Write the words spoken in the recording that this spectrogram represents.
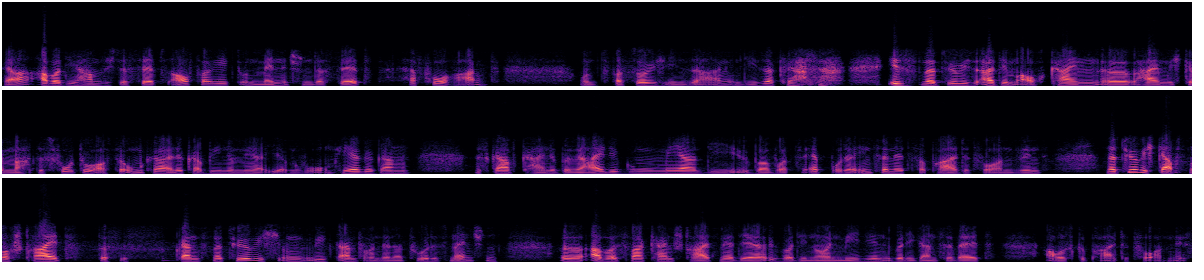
Ja, aber die haben sich das selbst auferlegt und managen das selbst hervorragend. Und was soll ich Ihnen sagen? In dieser Klasse ist natürlich seitdem auch kein äh, heimlich gemachtes Foto aus der Umkleidekabine mehr irgendwo umhergegangen. Es gab keine Beleidigungen mehr, die über WhatsApp oder Internet verbreitet worden sind. Natürlich gab es noch Streit. Das ist ganz natürlich und liegt einfach in der Natur des Menschen. Äh, aber es war kein Streit mehr, der über die neuen Medien, über die ganze Welt ausgebreitet worden ist,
